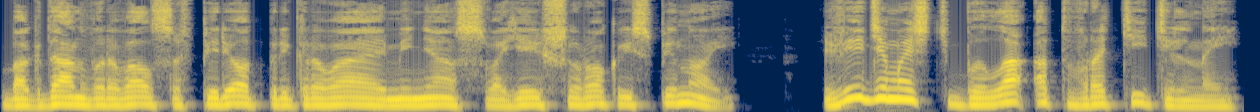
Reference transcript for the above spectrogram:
Богдан вырывался вперед, прикрывая меня своей широкой спиной. Видимость была отвратительной.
